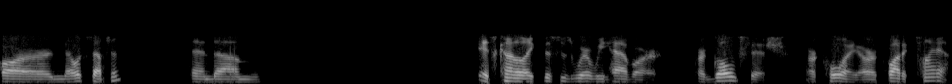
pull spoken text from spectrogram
are no exception. And um, it's kind of like this is where we have our, our goldfish, our koi, our aquatic plants.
